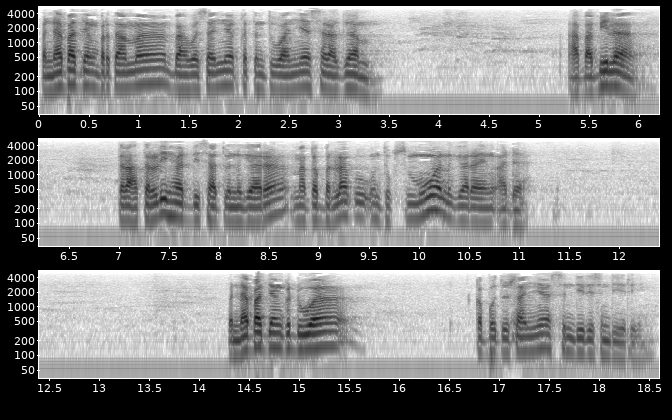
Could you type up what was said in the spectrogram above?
Pendapat yang pertama bahwasannya ketentuannya seragam. Apabila telah terlihat di satu negara, maka berlaku untuk semua negara yang ada. Pendapat yang kedua, keputusannya sendiri-sendiri.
